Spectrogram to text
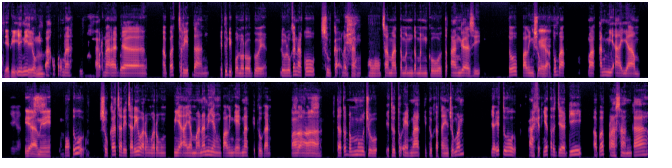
jadi Ini cok. Aku pernah pernah ada apa cerita nih. Itu di Ponorogo ya. Dulu kan aku suka makan sama temen-temenku tetangga sih. Tuh paling suka Oke. tuh ma- makan mie ayam. Iya, Mie. Kita tuh suka cari-cari warung-warung mie ayam mana nih yang paling enak gitu kan. Ah, kita tuh nemu cu itu tuh enak gitu katanya cuman ya itu akhirnya terjadi apa prasangka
